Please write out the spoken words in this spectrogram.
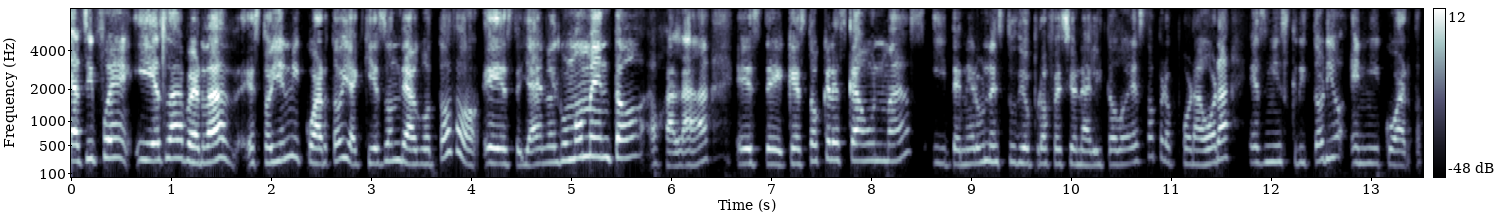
así fue, y es la verdad, estoy en mi cuarto y aquí es donde hago todo. Este, ya en algún momento, ojalá, este, que esto crezca aún más y tener un estudio profesional y todo esto, pero por ahora es mi escritorio en mi cuarto.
